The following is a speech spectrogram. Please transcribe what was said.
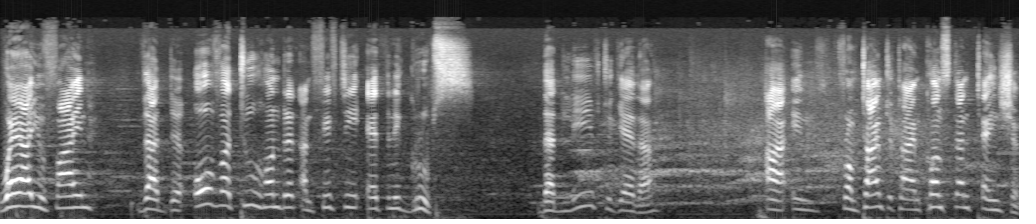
where you find that the over 250 ethnic groups that live together are in, from time to time, constant tension.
